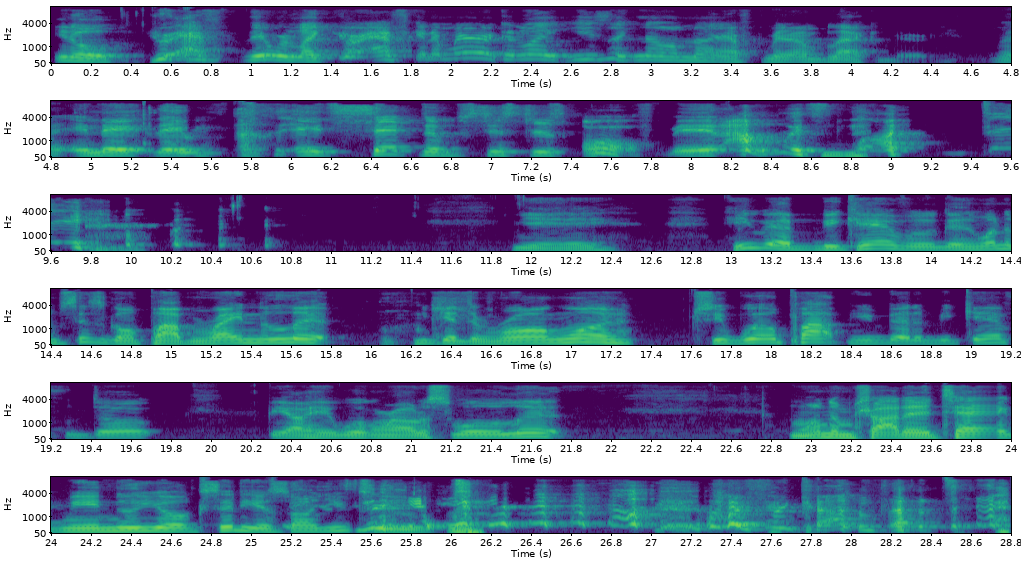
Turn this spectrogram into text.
you know, you're Af-, they were like, you're African American. Like he's like, no, I'm not African American. I'm Black American. Right? And they they it set the sisters off, man. I was like, damn. Yeah, they, he better be careful because one of them sisters gonna pop him right in the lip. You get the wrong one, she will pop. You better be careful, dog. Be out here walking around with a swollen lip. One of them try to attack me in New York City. It's on YouTube. I forgot about that.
